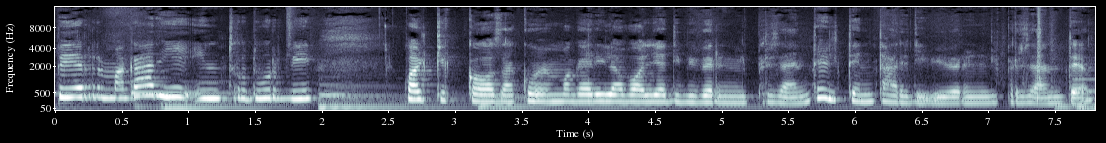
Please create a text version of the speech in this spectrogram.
per magari introdurvi qualche cosa come magari la voglia di vivere nel presente, il tentare di vivere nel presente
